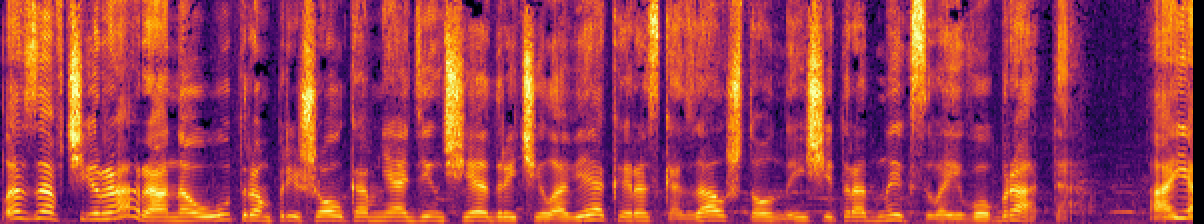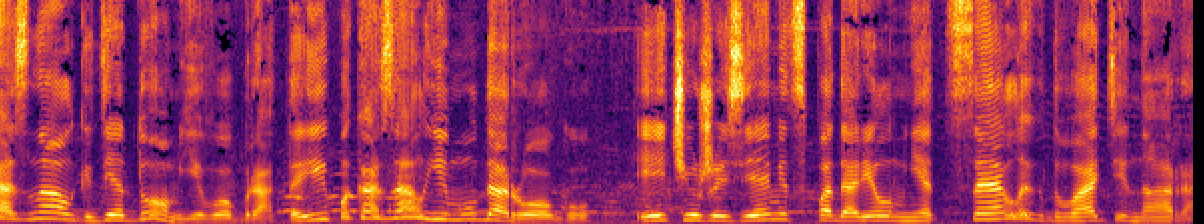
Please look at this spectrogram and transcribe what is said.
Позавчера рано утром пришел ко мне один щедрый человек и рассказал, что он ищет родных своего брата. А я знал, где дом его брата, и показал ему дорогу. И чужеземец подарил мне целых два динара.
